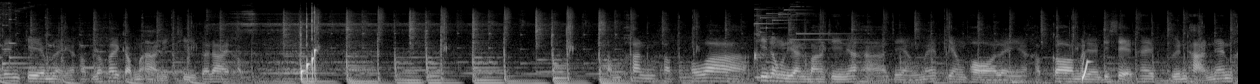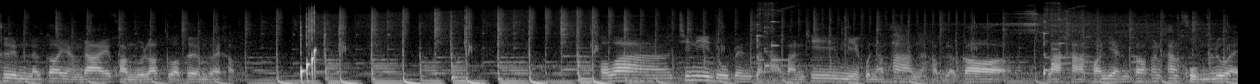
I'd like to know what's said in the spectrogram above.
เล่นเกมอะไรอย่างเงี้ยครับแล้วค่อยกลับมาอ่านอีกทีก็ได้ครับ คัญครับ เพราะว่าที่โรงเรียนบางทีเนื้อหาจะยังไม่เพียงพออะไรอย่างเงี้ยครับ ก็มาเรียนพิเศษให้พื้นฐานแน่นขึ้น แล้วก็ยังได้ความรู้รอบตัวเพิ่มด้วยครับ เพราะว่าที่นี่ดูเป็นสถาบันที่มีคุณภาพนะครับ แล้วก็ราคาคอร์สเรียนก็ค่อนข้างคุ้มด้วย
